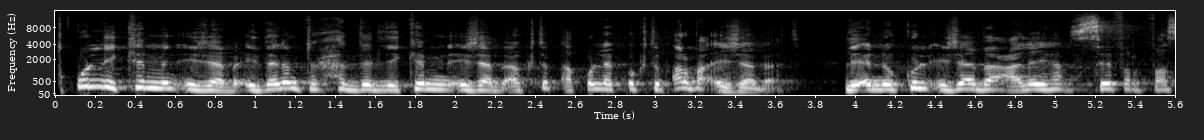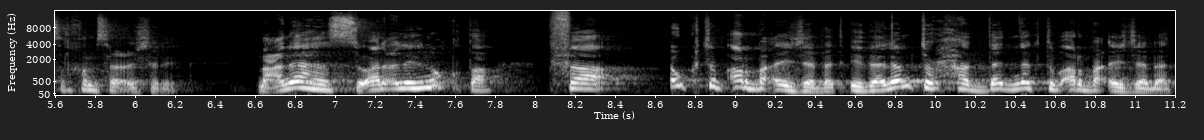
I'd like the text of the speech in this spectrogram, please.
تقول لي كم من إجابة؟ إذا لم تحدد لي كم من إجابة أكتب أقول لك اكتب أربع إجابات لأنه كل إجابة عليها 0.25 معناها السؤال عليه نقطة. فاكتب أربع إجابات. إذا لم تحدد نكتب أربع إجابات.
